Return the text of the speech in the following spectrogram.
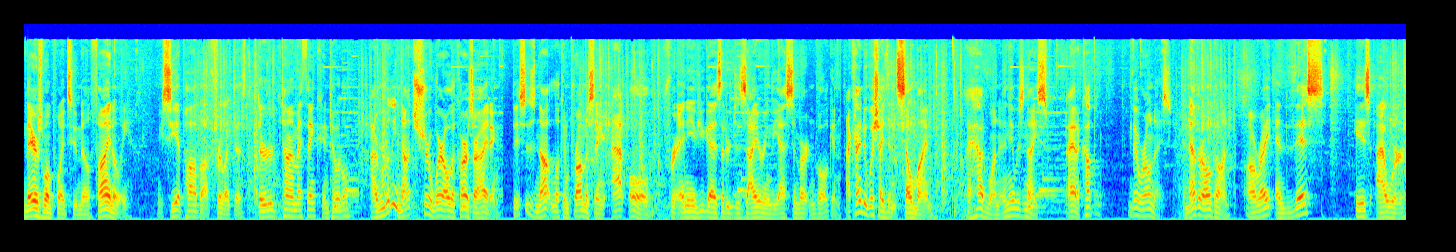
There's 1.2 mil, finally. We see it pop up for like the third time, I think, in total. I'm really not sure where all the cars are hiding. This is not looking promising at all for any of you guys that are desiring the Aston Martin Vulcan. I kind of wish I didn't sell mine. I had one, and it was nice. I had a couple. They were all nice. And now they're all gone. All right, and this is our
